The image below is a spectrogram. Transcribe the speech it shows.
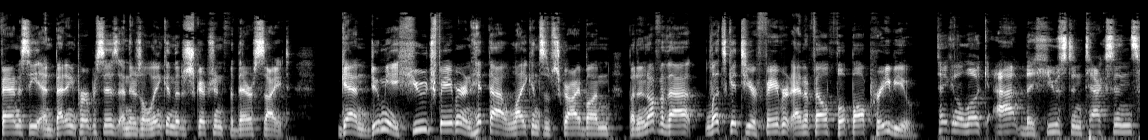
fantasy, and betting purposes, and there's a link in the description for their site. Again, do me a huge favor and hit that like and subscribe button. But enough of that, let's get to your favorite NFL football preview. Taking a look at the Houston Texans,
